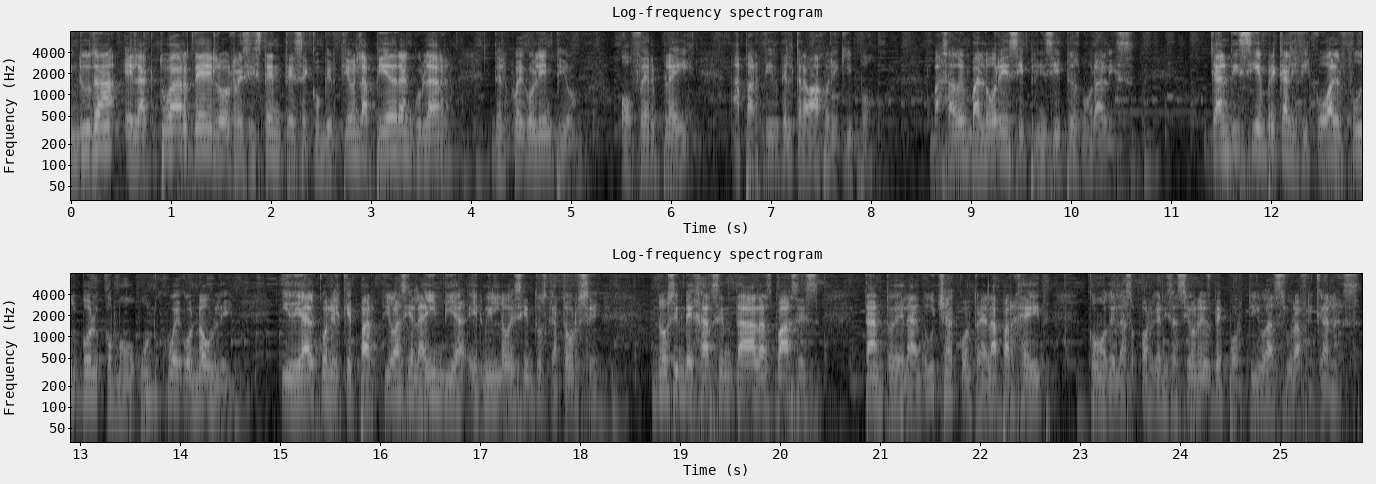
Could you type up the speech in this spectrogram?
Sin duda, el actuar de los resistentes se convirtió en la piedra angular del juego limpio o fair play a partir del trabajo en equipo, basado en valores y principios morales. Gandhi siempre calificó al fútbol como un juego noble, ideal con el que partió hacia la India en 1914, no sin dejar sentadas las bases tanto de la lucha contra el apartheid como de las organizaciones deportivas surafricanas.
